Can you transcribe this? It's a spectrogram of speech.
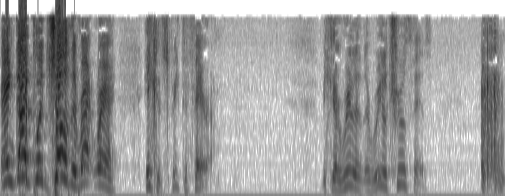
And God put Joseph right where he could speak to Pharaoh. Because really, the real truth is,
